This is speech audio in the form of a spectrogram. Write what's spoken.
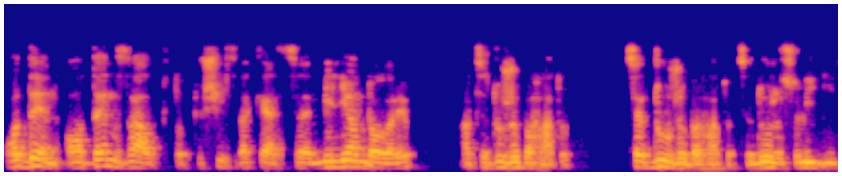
один один залп, тобто шість ракет, це мільйон доларів. А це дуже багато. Це дуже багато. Це дуже солідні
